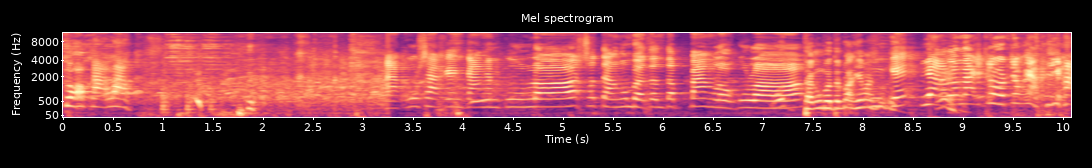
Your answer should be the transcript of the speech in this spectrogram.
wedok kalah. Aku saking kangen kula, sedang mboten tepang lho kula. Dangu mboten pakai Mas. Nggih, ya Allah Mas Kluthuk ya. ya.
